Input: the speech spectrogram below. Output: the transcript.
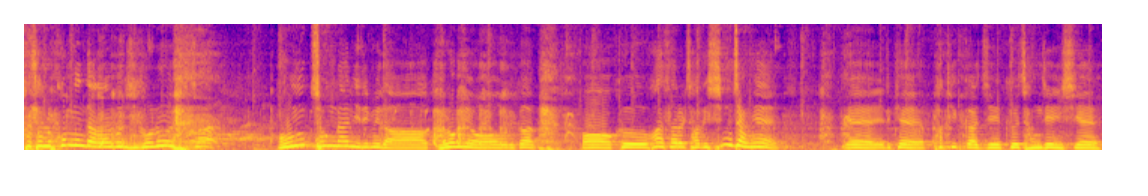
화살로 꼽는다라는 건 이거는 진짜 엄청난 일입니다. 그럼요. 그러니까 어 그 화살을 자기 심장에 예 이렇게 받기까지 그 장재인 씨의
